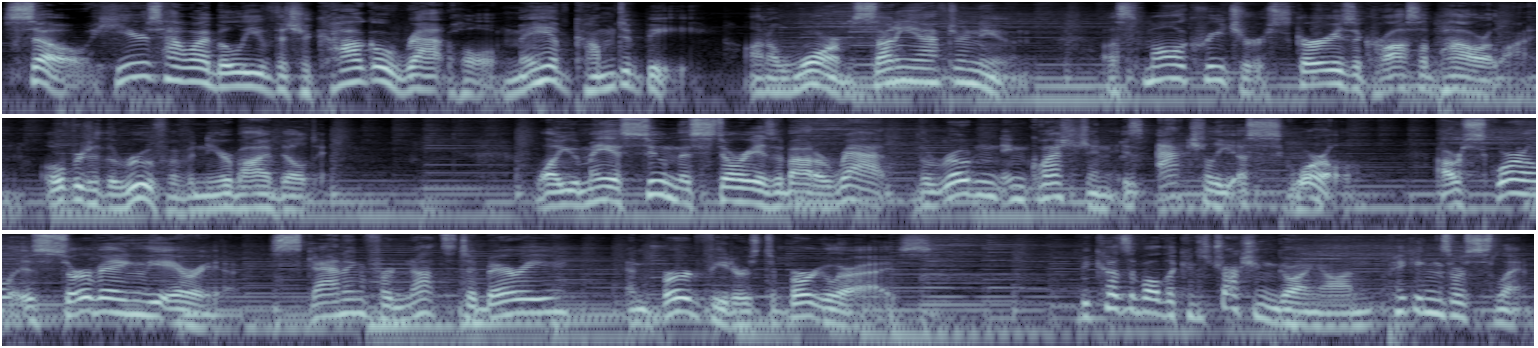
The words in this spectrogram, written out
So, here's how I believe the Chicago rat hole may have come to be. On a warm, sunny afternoon, a small creature scurries across a power line over to the roof of a nearby building. While you may assume this story is about a rat, the rodent in question is actually a squirrel. Our squirrel is surveying the area, scanning for nuts to bury and bird feeders to burglarize. Because of all the construction going on, pickings are slim.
